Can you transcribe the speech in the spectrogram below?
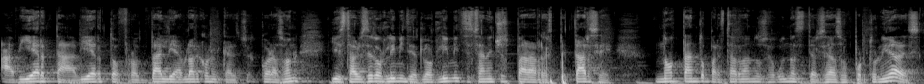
abierta, abierto, frontal y hablar con el corazón y establecer los límites. Los límites están hechos para respetarse, no tanto para estar dando segundas y terceras oportunidades.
